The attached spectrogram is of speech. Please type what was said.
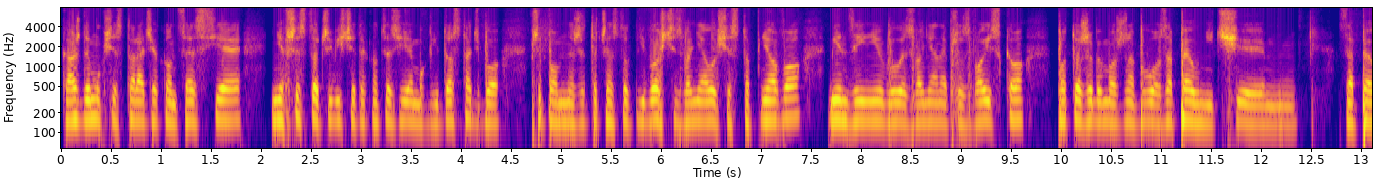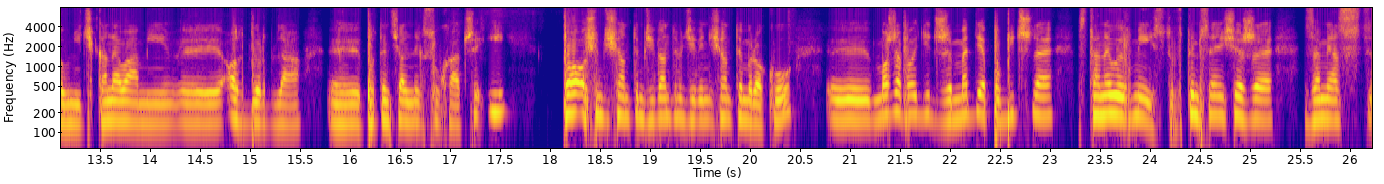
każdy mógł się starać o koncesję. Nie wszyscy oczywiście te koncesje je mogli dostać, bo przypomnę, że te częstotliwości zwalniały się stopniowo, między innymi były zwalniane przez wojsko, wszystko po to, żeby można było zapełnić zapełnić kanałami y, odbiór dla y, potencjalnych słuchaczy. I po 89-90 roku yy, można powiedzieć, że media publiczne stanęły w miejscu, w tym sensie, że zamiast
